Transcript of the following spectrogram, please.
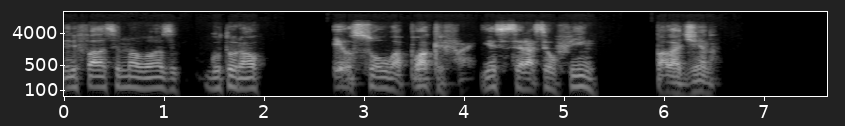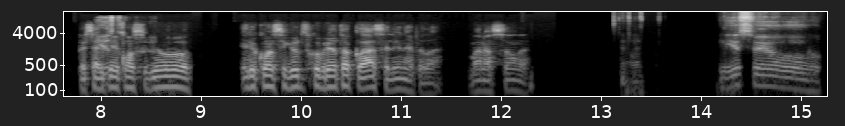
Ele fala assim numa voz gutural. Eu sou o Apócrifa, e esse será seu fim, paladino. Percebe que ele conseguiu. Ele conseguiu descobrir a tua classe ali, né? Pela emanação, né? Nisso eu,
